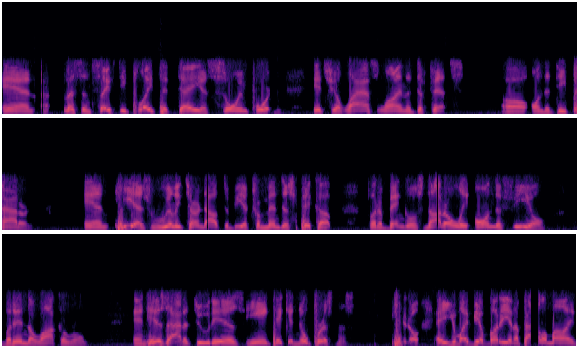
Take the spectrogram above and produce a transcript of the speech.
And uh, listen, safety play today is so important. It's your last line of defense uh, on the deep pattern. And he has really turned out to be a tremendous pickup for the Bengals, not only on the field, but in the locker room. And his attitude is he ain't taking no prisoners. You know, hey, you might be a buddy and a pal of mine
